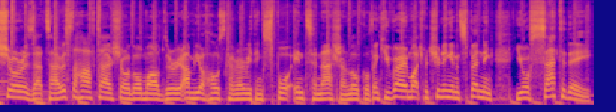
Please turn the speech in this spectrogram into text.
Sure is that time. It's the halftime show with Omar Duri. I'm your host, covering everything sport, international, local. Thank you very much for tuning in and spending your Saturday.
